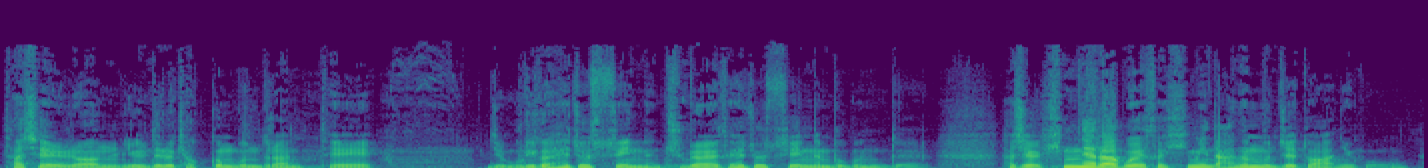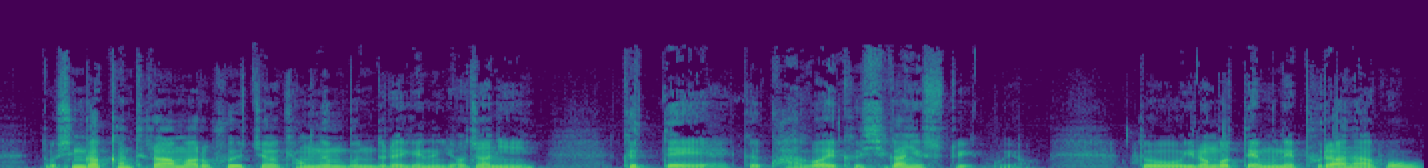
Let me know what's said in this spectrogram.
사실 예. 이런 일들을 겪은 분들한테 이제 우리가 해줄 수 있는 주변에서 해줄 수 있는 부분들 사실 힘내라고 해서 힘이 나는 문제도 아니고 또 심각한 트라우마로 후유증을 겪는 분들에게는 여전히 그때의 그 과거의 그 시간일 수도 있고요. 또 이런 것 때문에 불안하고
